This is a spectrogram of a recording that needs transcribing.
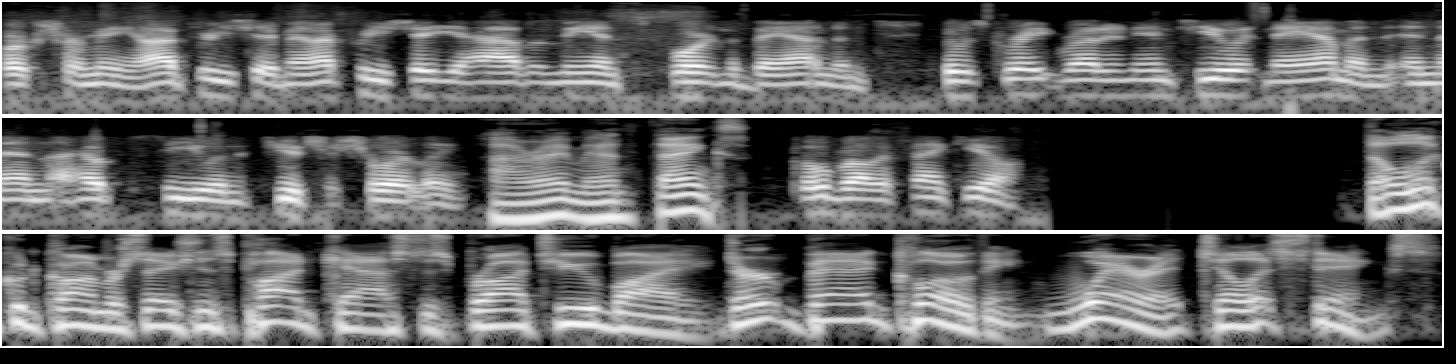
Works for me. I appreciate it, man. I appreciate you having me and supporting the band. And it was great running into you at NAMM. And, and then I hope to see you in the future shortly. All right, man. Thanks. Cool, brother. Thank you. The Liquid Conversations podcast is brought to you by Dirtbag Clothing. Wear it till it stings.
